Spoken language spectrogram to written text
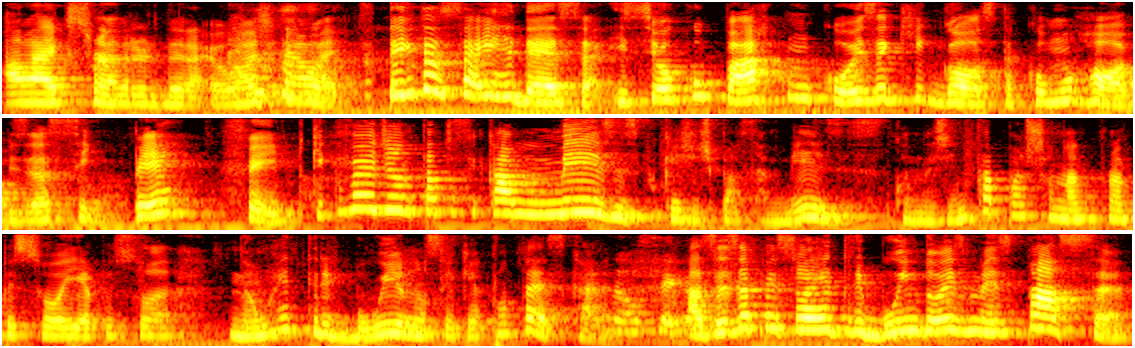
Alex Eu acho que é Alex. Tenta sair dessa e se ocupar com coisa que gosta, como hobbies, assim. Perfeito. O que, que vai adiantar tu ficar meses? Porque a gente passa meses. Quando a gente tá apaixonado por uma pessoa e a pessoa não retribui, eu não sei o que acontece, cara. Não sei. Às vezes a pessoa retribui em dois meses, passa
